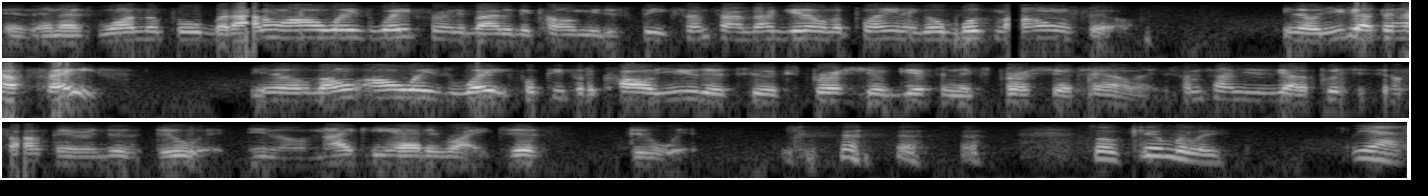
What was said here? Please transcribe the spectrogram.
and, and that's wonderful. But I don't always wait for anybody to call me to speak. Sometimes I get on the plane and go book my own self. You know, you got to have faith. You know, don't always wait for people to call you to to express your gift and express your talent. Sometimes you just got to put yourself out there and just do it. You know, Nike had it right. Just do it. so, Kimberly, Yes.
